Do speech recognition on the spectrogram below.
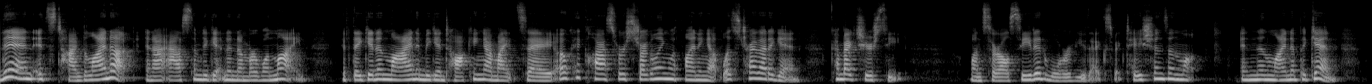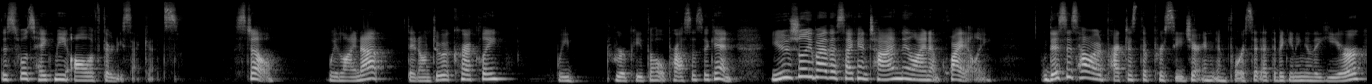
Then it's time to line up and I ask them to get in a number one line. If they get in line and begin talking, I might say, Okay, class, we're struggling with lining up. Let's try that again. Come back to your seat. Once they're all seated, we'll review the expectations and and then line up again. This will take me all of 30 seconds. Still, we line up, they don't do it correctly, we repeat the whole process again. Usually by the second time, they line up quietly. This is how I would practice the procedure and enforce it at the beginning of the year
